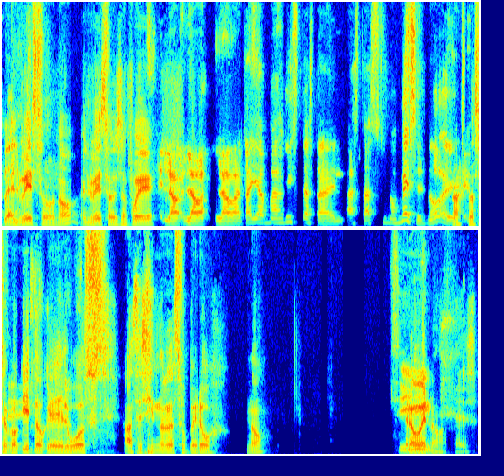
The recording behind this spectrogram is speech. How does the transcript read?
La- el beso, ¿no? El beso, esa fue La, la- la batalla más vista hasta, el, hasta hace unos meses, ¿no? Eh, hasta hace poquito que el Woz asesino la superó, ¿no? sí, Pero bueno, es-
